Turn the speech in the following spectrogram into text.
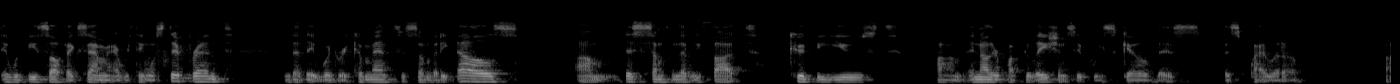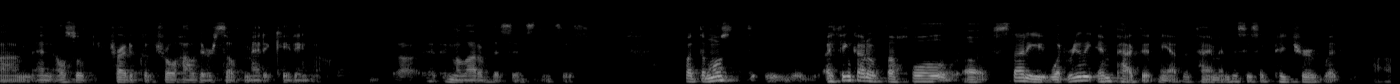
it would be self-exam, everything was different, that they would recommend to somebody else. Um, this is something that we thought could be used um, in other populations if we scale this this pilot up um, and also try to control how they're self-medicating uh, in a lot of these instances. But the most, I think out of the whole uh, study, what really impacted me at the time, and this is a picture with uh,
